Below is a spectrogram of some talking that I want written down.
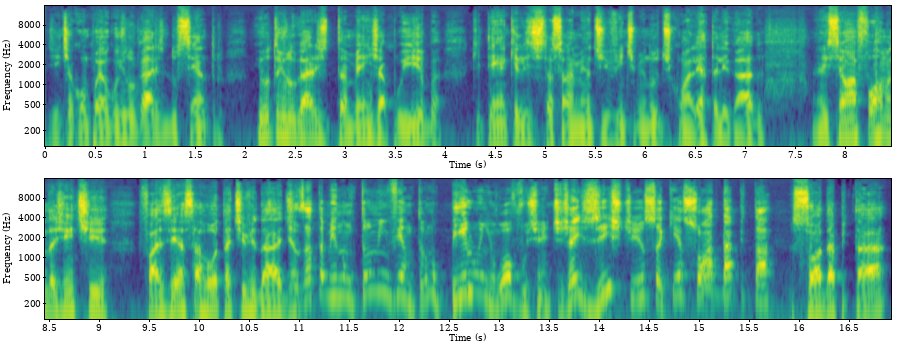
A gente acompanha alguns lugares do centro e outros lugares também, Japuíba, que tem aqueles estacionamentos de 20 minutos com alerta ligado. É, isso é uma forma da gente fazer essa rotatividade. Exatamente, não estamos inventando pelo em ovo, gente. Já existe isso aqui, é só adaptar. Só adaptar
